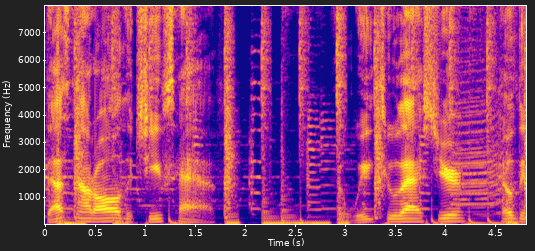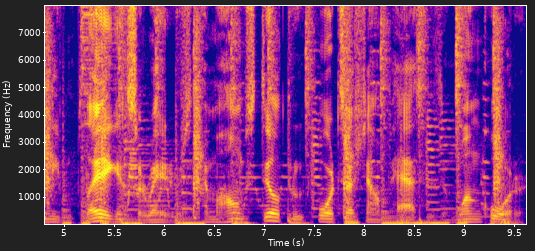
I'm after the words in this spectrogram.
That's not all the Chiefs have. In week two last year, Hill didn't even play against the Raiders, and Mahomes still threw four touchdown passes in one quarter.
